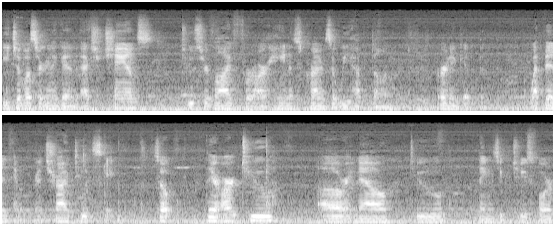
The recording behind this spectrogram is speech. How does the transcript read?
Each of us are going to get an extra chance to survive for our heinous crimes that we have done. We're going to get a weapon and we're going to try to escape. So, there are two, uh, right now, two things you can choose for.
